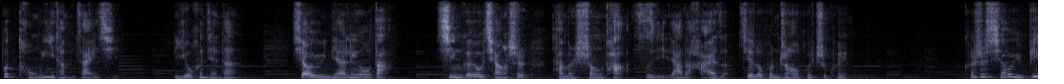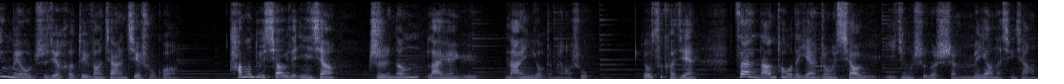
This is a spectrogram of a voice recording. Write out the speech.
不同意他们在一起。理由很简单，小雨年龄又大，性格又强势，他们生怕自己家的孩子结了婚之后会吃亏。可是小雨并没有直接和对方家人接触过，他们对小雨的印象只能来源于男友的描述。由此可见，在男朋友的眼中，小雨已经是个什么样的形象了？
